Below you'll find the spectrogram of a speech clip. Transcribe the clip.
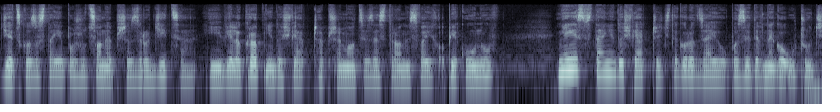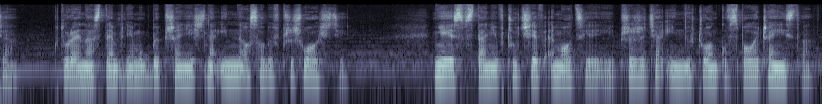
dziecko zostaje porzucone przez rodzica i wielokrotnie doświadcza przemocy ze strony swoich opiekunów, nie jest w stanie doświadczyć tego rodzaju pozytywnego uczucia, które następnie mógłby przenieść na inne osoby w przyszłości. Nie jest w stanie wczuć się w emocje i przeżycia innych członków społeczeństwa –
